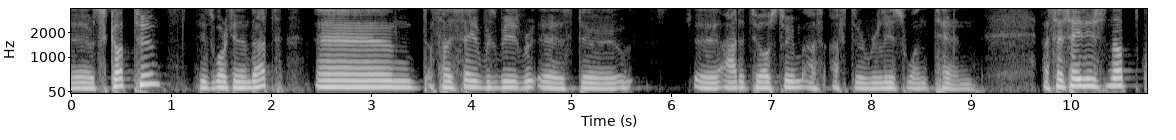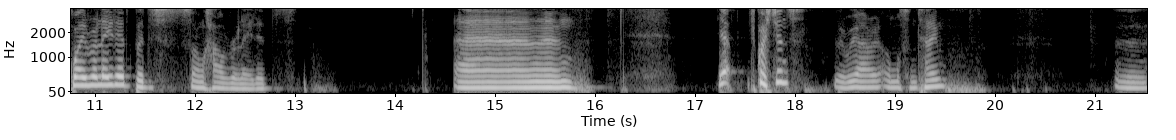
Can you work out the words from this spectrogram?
uh, Scott too. He's working on that. And as I said, it will be uh, added to upstream after release 110. As I said, it's not quite related, but somehow related. And yeah, questions? We are almost on time. Uh,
